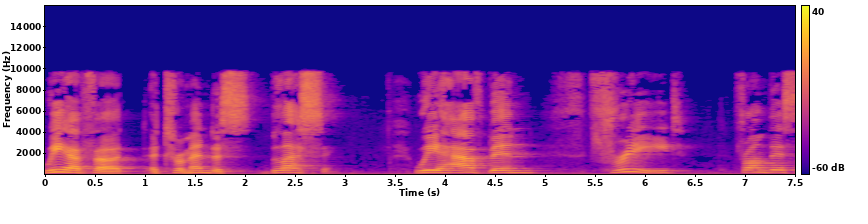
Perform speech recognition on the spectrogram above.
We have a, a tremendous blessing. We have been freed from this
